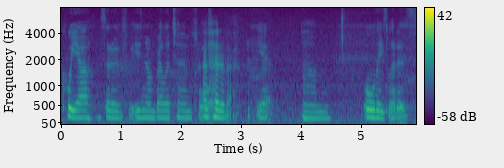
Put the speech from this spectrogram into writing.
queer sort of is an umbrella term for I've heard of that. yeah, um, all these letters.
